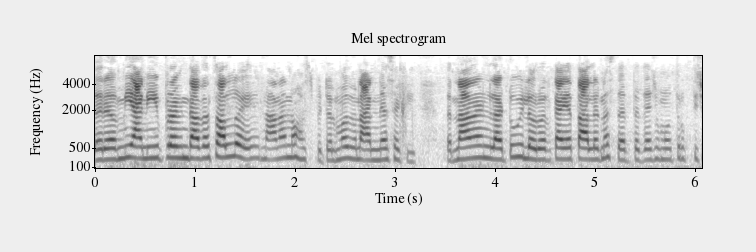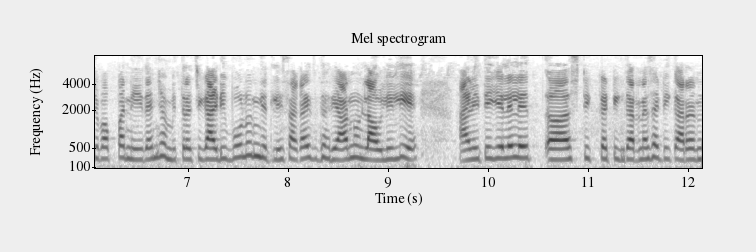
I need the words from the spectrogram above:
तर मी आणि प्रवीण दादा चाललो आहे नानांना हॉस्पिटलमधून आणण्यासाठी. तर नानांना टू व्हीलरवर काय येता आलं नसतं तर त्याच्यामुळे तृप्तीच्या पप्पांनी त्यांच्या मित्राची गाडी बोलून घेतली. सकाळीच घरी आणून लावलेली आहे. आणि ते गेलेले स्टिक कटिंग करण्यासाठी. कारण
